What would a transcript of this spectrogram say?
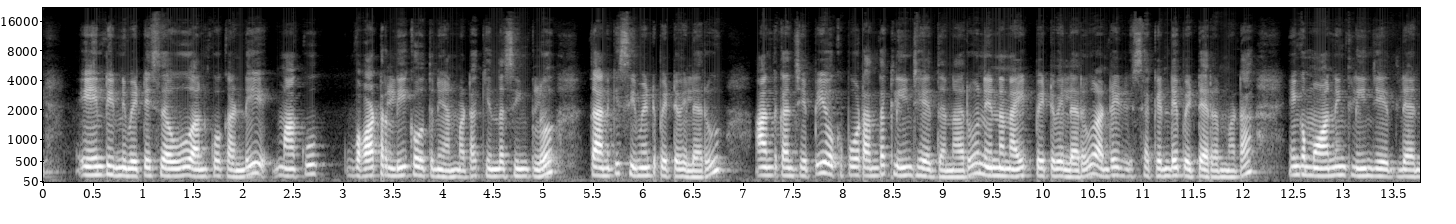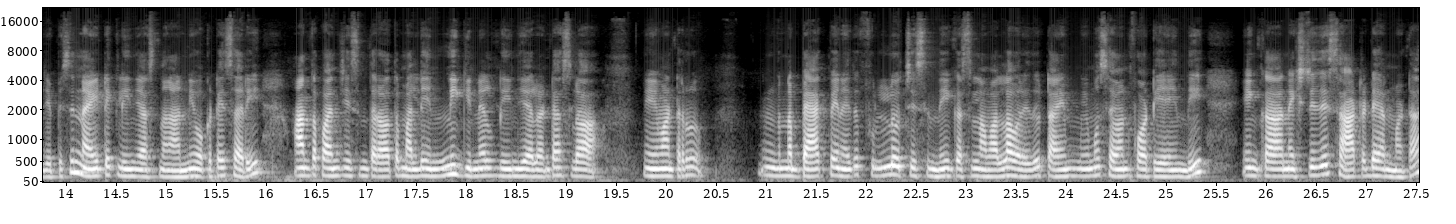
ఏంటి ఇన్ని పెట్టేసావు అనుకోకండి. మాకు వాటర్ లీక్ అవుతున్నాయి అనమాట కింద సింక్లో. దానికి సిమెంట్ పెట్టి వెళ్ళారు. అందుకని చెప్పి ఒక పూట అంతా క్లీన్ చేయొద్దన్నారు. నిన్న నైట్ పెట్టి వెళ్ళారు. అంటే సెకండ్ డే పెట్టారనమాట ఇంకా మార్నింగ్ క్లీన్ చేయొద్దులే అని చెప్పేసి నైటే క్లీన్ చేస్తున్నాను అన్నీ ఒకటేసారి. అంత పని చేసిన తర్వాత మళ్ళీ ఎన్ని గిన్నెలు క్లీన్ చేయాలంటే అసలు ఏమంటారు? నా బ్యాక్ పెయిన్ అయితే ఫుల్ వచ్చేసింది. ఇంకా అసలు నా వల్ల అవ్వలేదు. టైం ఏమో సెవెన్ ఫార్టీ అయింది. ఇంకా నెక్స్ట్ డే సాటర్డే అనమాట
